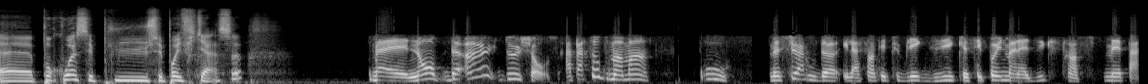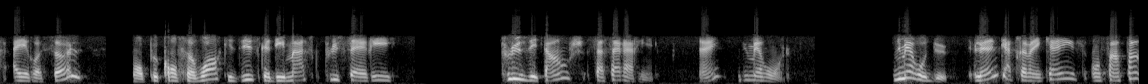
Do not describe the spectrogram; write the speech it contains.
euh, pourquoi c'est plus, c'est pas efficace? Ben non, de un, deux choses. À partir du moment où M. Arruda et la santé publique disent que c'est pas une maladie qui se transmet par aérosol, on peut concevoir qu'ils disent que des masques plus serrés, plus étanches, ça sert à rien. Hein? Numéro un. Numéro deux, le N95, on s'entend,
